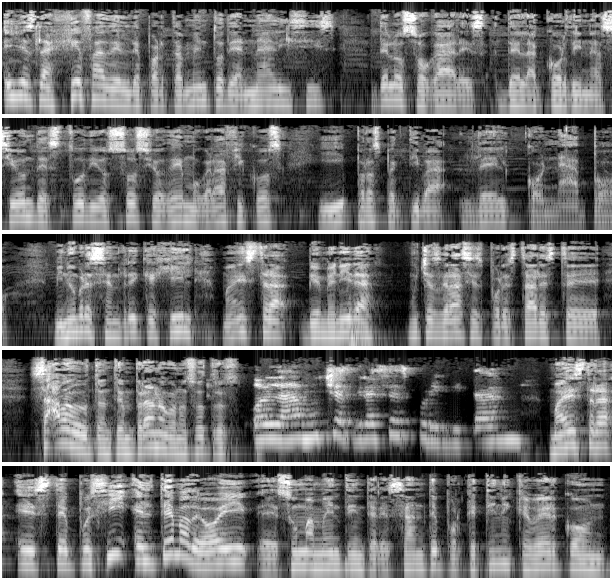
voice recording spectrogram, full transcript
Ella es la jefa del Departamento de Análisis de los Hogares de la Coordinación de Estudios Sociodemográficos y Prospectiva del CONAPO. Mi nombre es Enrique Gil. Maestra, bienvenida. Muchas gracias por estar este sábado tan temprano con nosotros. Hola, muchas gracias por invitarme. Maestra, este, pues sí, el tema de hoy es sumamente interesante porque tiene que ver con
